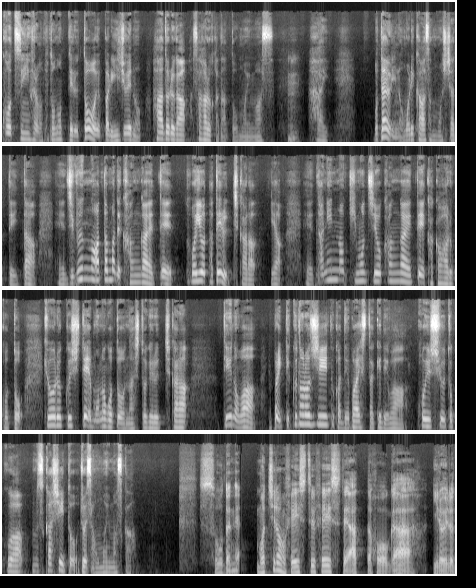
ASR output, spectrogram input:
交通インフラも整ってると、やっぱり移住へのハードルが下がるかなと思います。うん、はい。お便りの森川さんもおっしゃっていた、えー、自分の頭で考えて問いを立てる力や、えー、他人の気持ちを考えて関わること、協力して物事を成し遂げる力っていうのは、やっぱりテクノロジーとかデバイスだけでは、こういう習得は難しいと、ジョイさん思いますか？そうだね。もちろんフェイス2フェイスであった方が、いろいろ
